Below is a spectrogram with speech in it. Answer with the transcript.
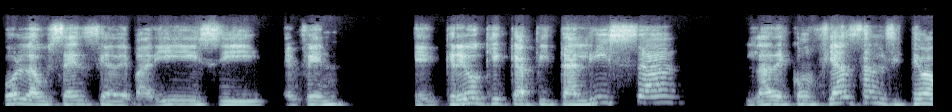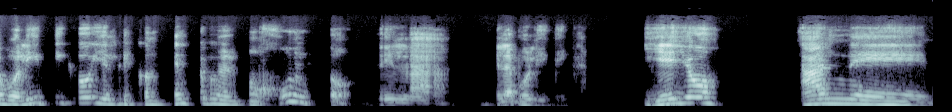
con la ausencia de París y, en fin, eh, creo que capitaliza la desconfianza en el sistema político y el descontento con el conjunto de la, de la política. Y ellos han, eh,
